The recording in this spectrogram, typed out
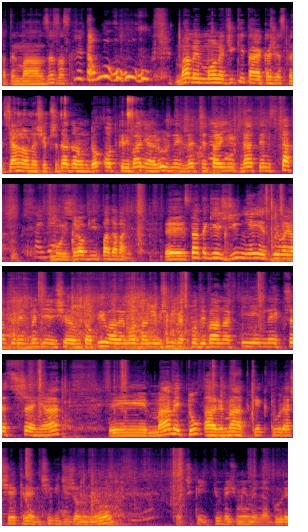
A ten ma ze u. Mamy moneciki, ta jakaś jest specjalna, one się przydadzą do odkrywania różnych rzeczy tajnych na tym statku. Mój drogi padawanie. Statek jeździ, nie jest pływający, więc będzie się topił, ale można nim śmigać po dywanach i innych przestrzeniach. E, Mamy tu armatkę, która się kręci, widzisz Oluniu? Poczekaj, tu weźmiemy na górę,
